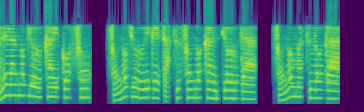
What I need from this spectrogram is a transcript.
彼らの業界こそ、その上位で立つその環境だ、その末路が。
